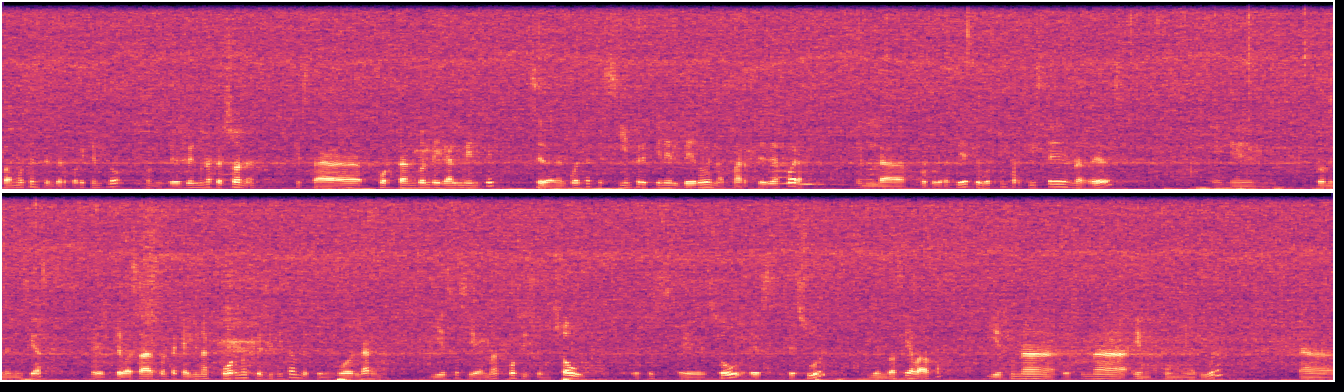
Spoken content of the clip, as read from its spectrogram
vamos a entender, por ejemplo, cuando ustedes ven una persona que está portando legalmente, se darán cuenta que siempre tiene el dedo en la parte de afuera. En la fotografía que vos compartiste en las redes, donde me inicias, eh, te vas a dar cuenta que hay una forma específica donde tengo el arma. Y eso se llama posición soul. Esto es, eh, soul es de sur, yendo hacia abajo, y es una, es una empuñadura ah,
